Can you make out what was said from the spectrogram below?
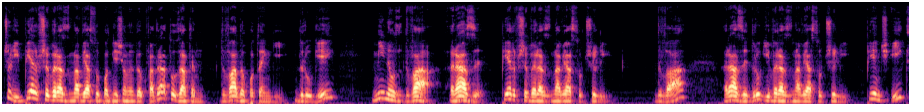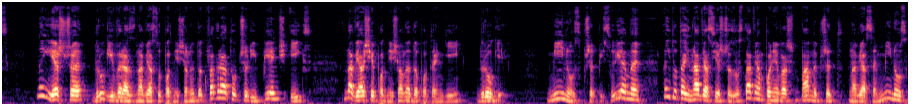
czyli pierwszy wyraz z nawiasu podniesiony do kwadratu, zatem 2 do potęgi drugiej, minus 2 razy pierwszy wyraz z nawiasu, czyli 2, razy drugi wyraz z nawiasu, czyli 5x, no i jeszcze drugi wyraz z nawiasu podniesiony do kwadratu, czyli 5x w nawiasie podniesione do potęgi drugiej. Minus przepisujemy, no i tutaj nawias jeszcze zostawiam, ponieważ mamy przed nawiasem minus,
